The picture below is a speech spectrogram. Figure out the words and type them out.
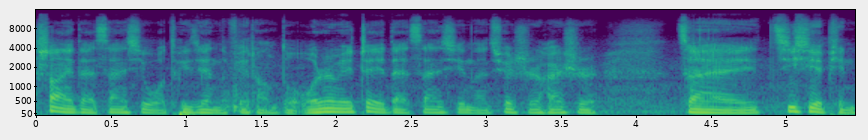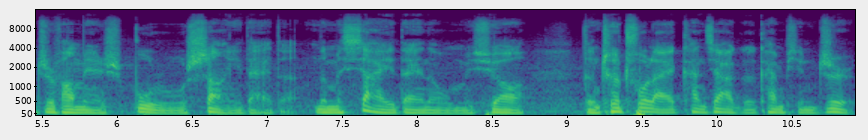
上一代三系我推荐的非常多。我认为这一代三系呢，确实还是在机械品质方面是不如上一代的。那么下一代呢，我们需要等车出来看价格、看品质，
